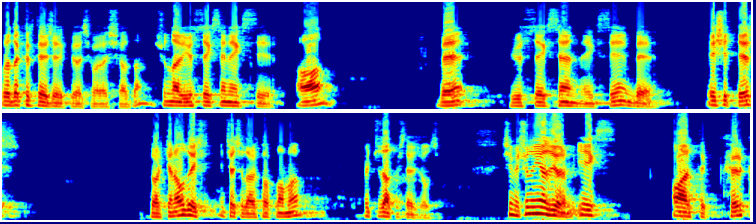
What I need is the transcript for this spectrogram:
Burada 40 derecelik bir açı var aşağıda. Şunlar 180 eksi A ve 180 eksi B eşittir. Dörtgen olduğu için iç açılar toplamı 360 derece olacak. Şimdi şunu yazıyorum. X artı 40.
